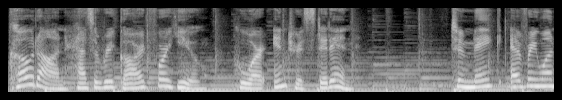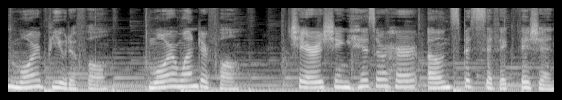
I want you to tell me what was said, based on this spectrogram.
Codon has a regard for you who are interested in to make everyone more beautiful, more wonderful, cherishing his or her own specific vision.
